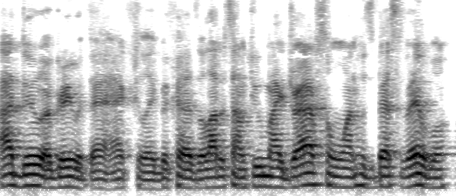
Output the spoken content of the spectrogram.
I do agree with that actually, because a lot of times you might draft someone who's best available,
